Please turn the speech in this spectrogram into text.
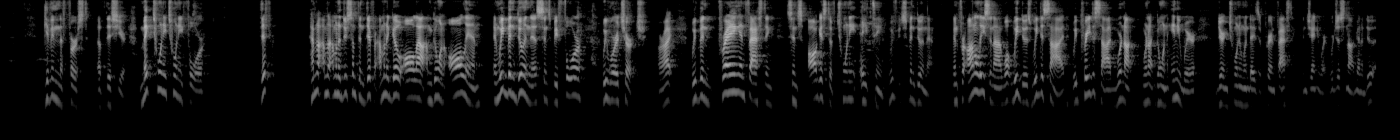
Give Him the first of this year. Make 2024 different. I'm, I'm, I'm going to do something different. I'm going to go all out. I'm going all in. And we've been doing this since before we were a church, all right? We've been praying and fasting since August of 2018. We've just been doing that. And for Annalise and I, what we do is we decide, we pre-decide we're not, we're not going anywhere during 21 days of prayer and fasting in January. We're just not going to do it.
